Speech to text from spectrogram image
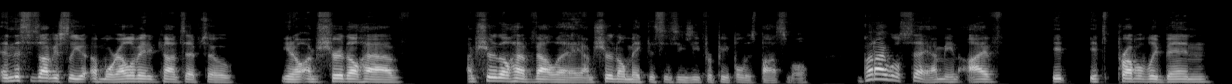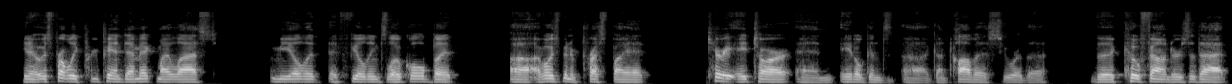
And this is obviously a more elevated concept. So, you know, I'm sure they'll have, I'm sure they'll have valet. I'm sure they'll make this as easy for people as possible. But I will say, I mean, I've it it's probably been, you know, it was probably pre-pandemic my last meal at, at Fielding's local, but uh, I've always been impressed by it. Kerry Atar and Adel uh, Goncalves, who are the the co-founders of that,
